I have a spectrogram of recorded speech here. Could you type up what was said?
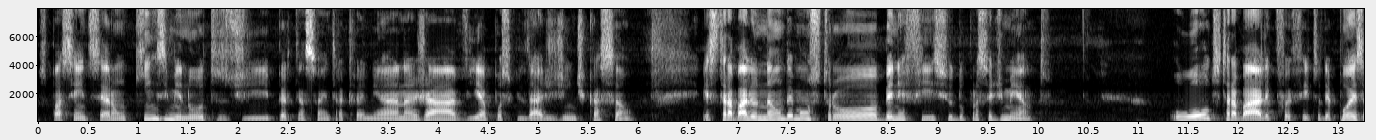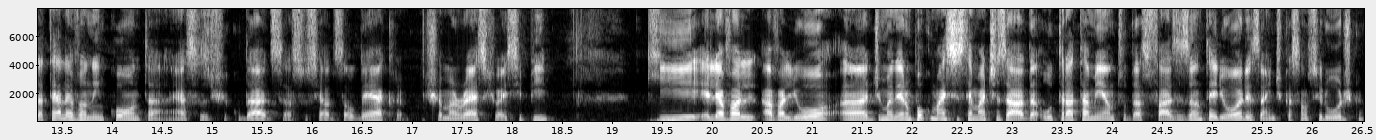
os pacientes eram 15 minutos de hipertensão intracraniana, já havia a possibilidade de indicação. Esse trabalho não demonstrou benefício do procedimento. O outro trabalho que foi feito depois, até levando em conta essas dificuldades associadas ao DECRA, chama Rescue ICP, que ele avaliou uh, de maneira um pouco mais sistematizada o tratamento das fases anteriores à indicação cirúrgica.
